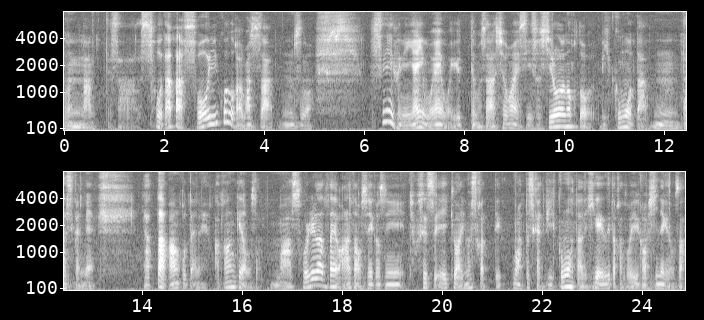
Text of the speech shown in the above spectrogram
分なんてさ、そう、だからそういうことがまずさ、うん、その、政府にやいもやいも言ってもさ、しょうがないし、スシローのこと、ビッグモーター、うん、確かにね、やったらあかんことやね。あかんけどもさ、まあ、それがさ、あなたの生活に直接影響ありますかって、まあ確かにビッグモーターで被害受けた方はいるかもしんないけどもさ、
